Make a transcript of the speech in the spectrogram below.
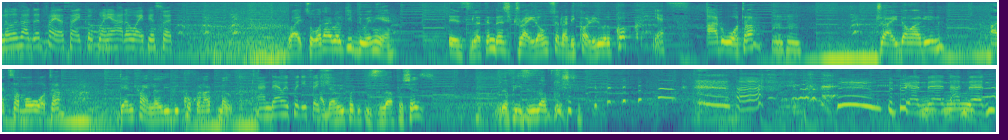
You know it's a good fireside cook when you had to wipe your sweat. Right, so what I will keep doing here is letting this dry down so that the curry will cook. Yes. Add water. Mm-hmm. Dry down again. Add some more water. Then finally the coconut milk. And then we put the fish. And then we put the pieces of fishes. The pieces of fish. and then and then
